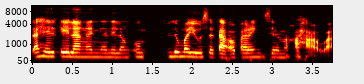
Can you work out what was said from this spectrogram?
dahil kailangan nga nilang um- lumayo sa tao para hindi sila makahawa.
